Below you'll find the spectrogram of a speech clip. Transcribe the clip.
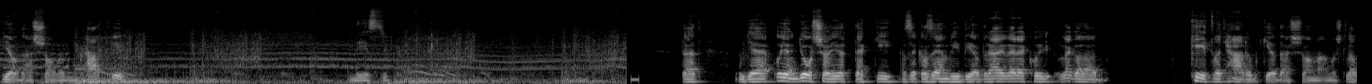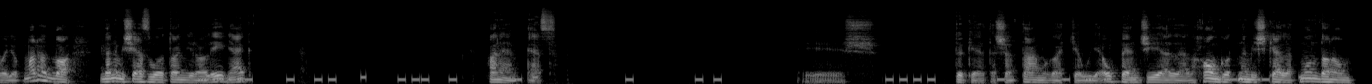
kiadással vagyunk hátrébb. Nézzük. Tehát ugye olyan gyorsan jöttek ki ezek az Nvidia driverek, hogy legalább két vagy három kiadással már most le vagyok maradva, de nem is ez volt annyira a lényeg, hanem ez. És tökéletesen támogatja, ugye OpenGL-lel, hangot nem is kellett mondanom,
